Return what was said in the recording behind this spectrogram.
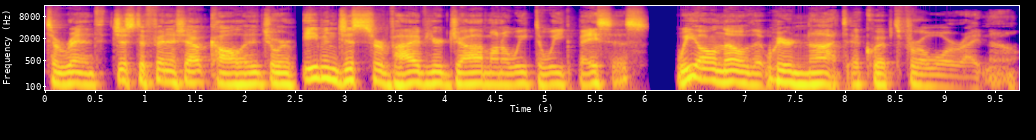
to rent, just to finish out college or even just survive your job on a week to week basis. We all know that we're not equipped for a war right now.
